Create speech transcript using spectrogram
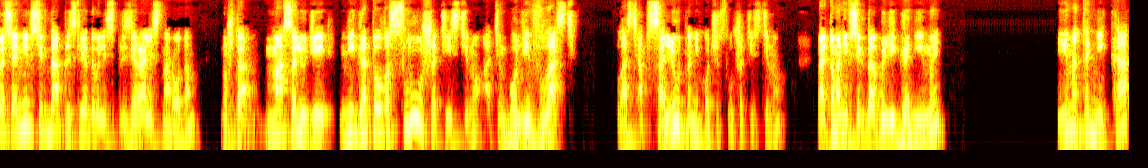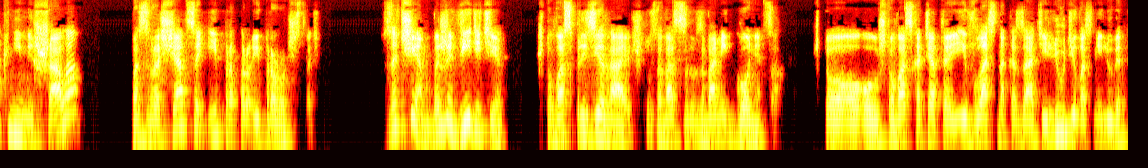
То есть они всегда преследовались, презирались народом, потому что масса людей не готова слушать истину, а тем более власть. Власть абсолютно не хочет слушать истину, поэтому они всегда были гонимы, им это никак не мешало возвращаться и, пророчествовать. Зачем? Вы же видите, что вас презирают, что за, вас, за вами гонятся, что, что вас хотят и власть наказать, и люди вас не любят.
